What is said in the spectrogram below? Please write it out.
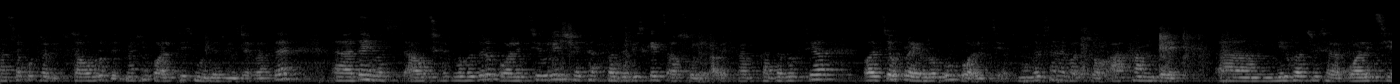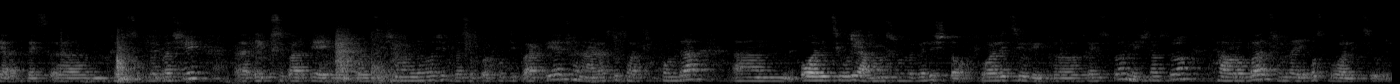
განსაკუთრებით საუბრობთ მაშინ კოალიციის მოდერნიზებაზე და იმას აუცილებლობაზე, რომ კოალიციური შეთანხმებებისკენ წავსულიყავით. გადაგვექცია კოალიცია უფრო ევროპულ კოალიციად. მოგეხსენებათ, რომ აქამდე მიხედვით იმისა, რომ კოალიცია დღეს ხელისუფლებაში 6 პარტია იყო კოალიციის შემადგენლობაში, დღეს უკვე 5 პარტია, ჩვენ არასდროს არ გქონდა კოალიციური აღმასრულებელი შტო. კოალიციური ხელისუფლება ნიშნავს, რომ თავრობაც უნდა იყოს კოალიციური.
